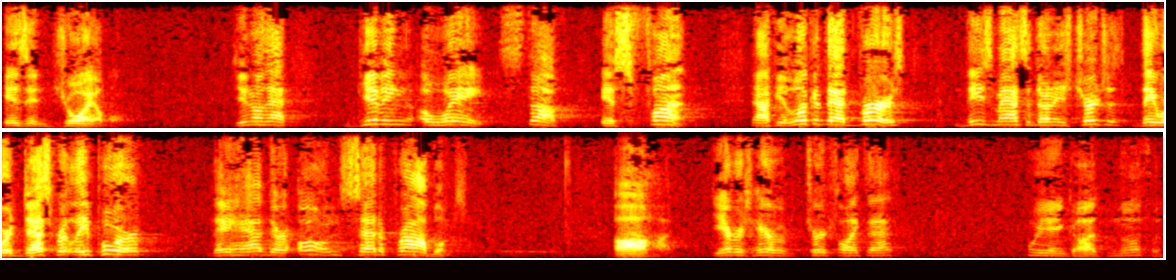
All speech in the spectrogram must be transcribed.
is enjoyable. Do you know that? Giving away stuff is fun. Now, if you look at that verse, these Macedonian churches, they were desperately poor, they had their own set of problems. Uh, you ever hear of a church like that? We ain't got nothing.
